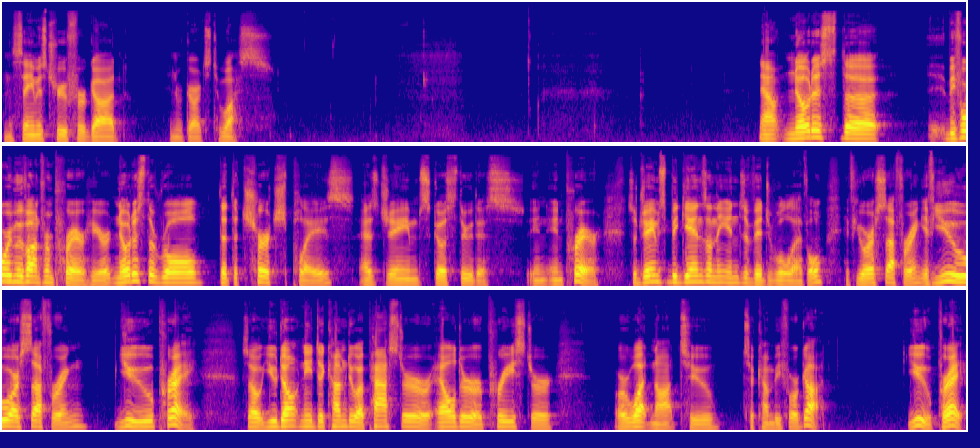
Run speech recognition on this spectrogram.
And the same is true for God in regards to us. Now, notice the, before we move on from prayer here, notice the role that the church plays as James goes through this in, in prayer. So, James begins on the individual level. If you are suffering, if you are suffering, you pray. So you don't need to come to a pastor or elder or priest or, or whatnot to, to come before God. You pray.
